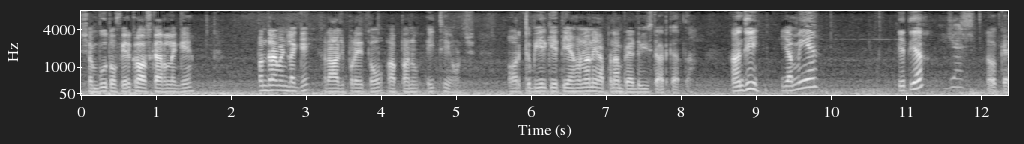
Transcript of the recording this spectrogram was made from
ਸ਼ੰਭੂ ਤੋਂ ਫਿਰ ਕ੍ਰਾਸ ਕਰਨ ਲੱਗੇ ਆ 15 ਮਿੰਟ ਲੱਗੇ ਰਾਜਪੁਰੇ ਤੋਂ ਆਪਾਂ ਨੂੰ ਇੱਥੇ ਆਉਣ 'ਚ। ਔਰ ਕਬੀਰ ਕੀਤੀਆਂ ਉਹਨਾਂ ਨੇ ਆਪਣਾ ਬ੍ਰੈਡ ਵੀ ਸਟਾਰਟ ਕਰਤਾ। ਹਾਂਜੀ ਯੰਮੀ ਹੈ? ਕੀਤੀਆਂ? ਯੈਸ ਓਕੇ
